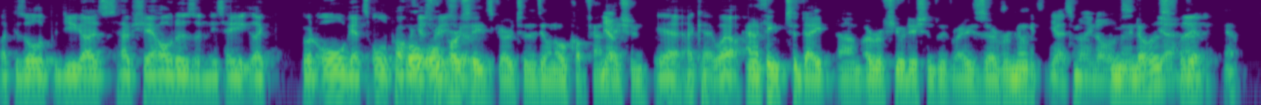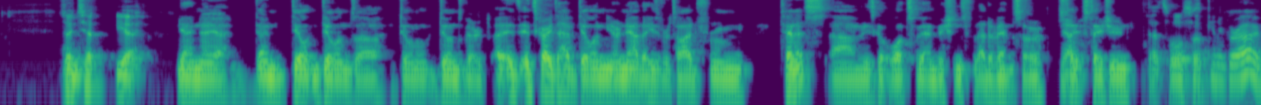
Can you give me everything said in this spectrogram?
Like, is all the do you guys have shareholders and is he like, or it all gets all the profit all, gets all proceeds go to the Dylan Alcott Foundation. Yeah. Okay. Wow. And I think to date, um, over a few editions, we've raised over a million, it's- yeah, it's a million dollars. a dollars. million dollars. Yeah. for yeah. So And- te- yeah, Yeah, no, yeah, and Dylan, Dylan's uh, Dylan, Dylan's very. uh, It's, it's great to have Dylan. You know, now that he's retired from tennis, um, he's got lots of ambitions for that event. So Yeah. stay, stay tuned. that's awesome. It's going to grow.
